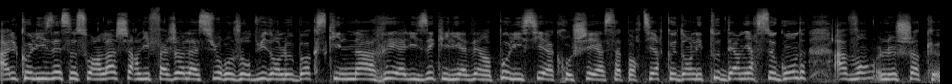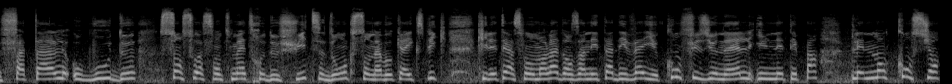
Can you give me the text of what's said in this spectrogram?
Alcoolisé ce soir-là, Charlie Fajol assure aujourd'hui dans le box qu'il n'a réalisé qu'il y avait un policier accroché à sa portière que dans les toutes dernières secondes avant le choc fatal au bout de 160 mètres de fuite. Donc son avocat explique qu'il était à ce moment-là dans un état d'éveil confusionnel. Il n'était pas pleinement conscient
